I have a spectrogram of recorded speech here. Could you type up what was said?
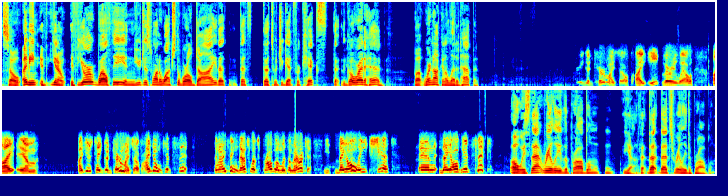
So, I mean, if you know, if you're wealthy and you just want to watch the world die, that that's that's what you get for kicks. That, go right ahead, but we're not going to let it happen. very good care of myself. I eat very well. I am. I just take good care of myself. I don't get sick, and I think that's what's problem with America. They all eat shit, and they all get sick. Oh, is that really the problem? Yeah, that, that that's really the problem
